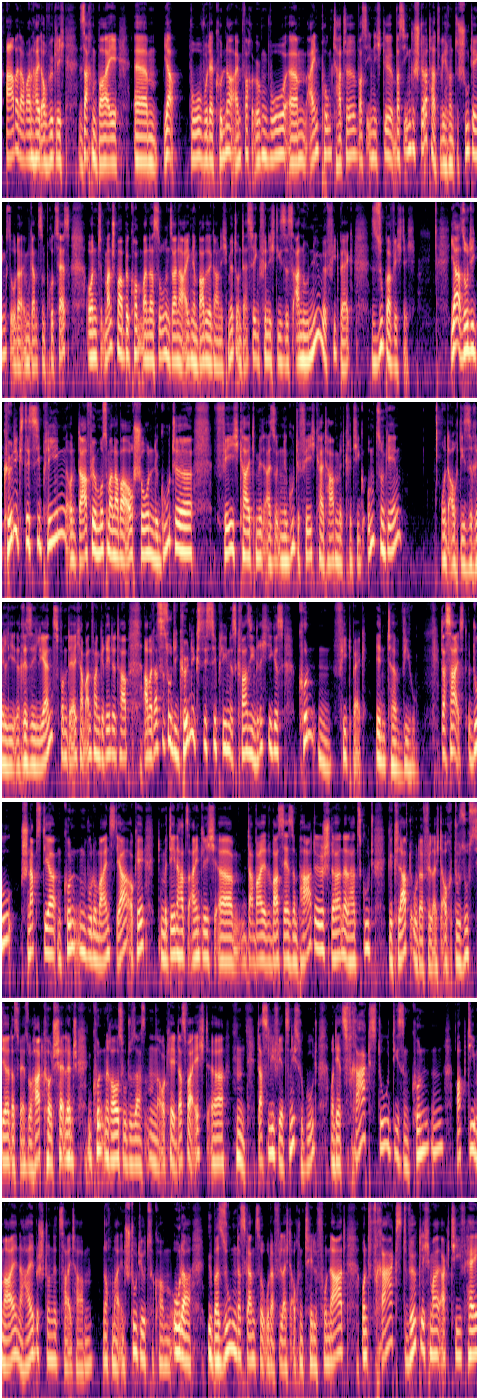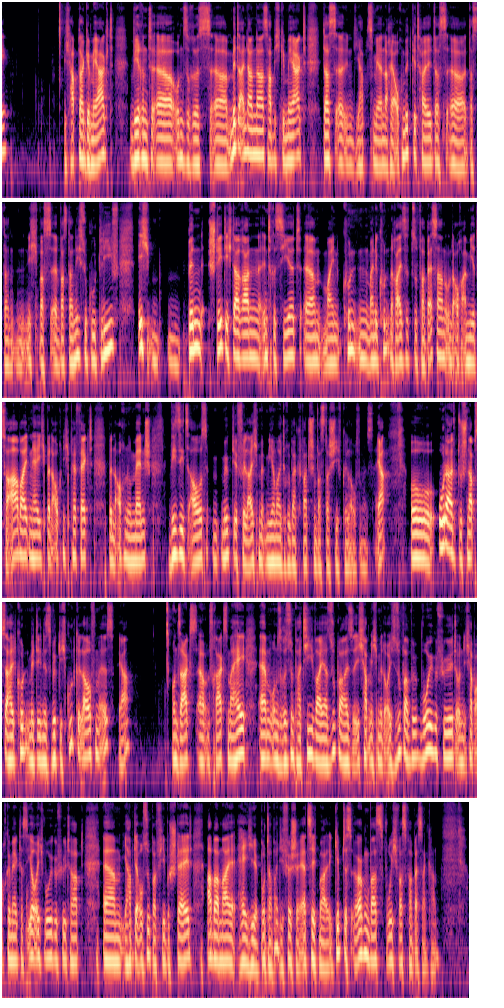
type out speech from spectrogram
Aber da waren halt auch wirklich Sachen bei, ähm, ja, wo, wo der Kunde einfach irgendwo ähm, einen Punkt hatte, was ihn nicht, was ihn gestört hat während des Shootings oder im ganzen Prozess. Und manchmal bekommt man das so in seiner eigenen Bubble gar nicht mit. Und deswegen finde ich dieses anonyme Feedback super wichtig. Ja, so die Königsdisziplin und dafür muss man aber auch schon eine gute Fähigkeit mit, also eine gute Fähigkeit haben, mit Kritik umzugehen und auch diese Resilienz, von der ich am Anfang geredet habe. Aber das ist so die Königsdisziplin, ist quasi ein richtiges Kundenfeedback-Interview. Das heißt, du schnappst dir einen Kunden, wo du meinst, ja, okay, mit denen hat es eigentlich, äh, da war es sehr sympathisch, da, da hat es gut geklappt. Oder vielleicht auch, du suchst ja, das wäre so Hardcore-Challenge, einen Kunden raus, wo du sagst, mh, hm, okay, das war echt, äh, hm, das lief jetzt nicht so gut. Und jetzt fragst du diesen Kunden, ob die mal eine halbe Stunde Zeit haben, nochmal ins Studio zu kommen oder über Zoom das Ganze oder vielleicht auch ein Telefonat und fragst wirklich mal aktiv, hey, ich habe da gemerkt, während äh, unseres äh, Miteinanders habe ich gemerkt, dass, äh, ihr habt es mir nachher auch mitgeteilt, dass, äh, dass da nicht was, äh, was da nicht so gut lief. Ich bin stetig daran interessiert, äh, meinen Kunden, meine Kundenreise zu verbessern und auch an mir zu arbeiten. Hey, ich bin auch nicht perfekt, bin auch nur Mensch. Wie sieht's aus? Mögt ihr vielleicht mit mir mal drüber quatschen, was da schiefgelaufen ist? Ja. Oh, oder du schnappst da halt Kunden, mit denen es wirklich gut gelaufen ist, ja und sagst äh, und fragst mal, hey, ähm, unsere Sympathie war ja super, also ich habe mich mit euch super wohl gefühlt und ich habe auch gemerkt, dass ihr euch wohl gefühlt habt. Ähm, ihr habt ja auch super viel bestellt, aber mal, hey, hier Butter bei die Fische. Erzählt mal, gibt es irgendwas, wo ich was verbessern kann?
